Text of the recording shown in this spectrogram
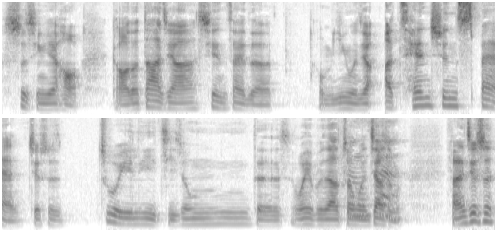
事情也好，搞得大家现在的我们英文叫 attention span，就是注意力集中的，我也不知道中文叫什么，反正就是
